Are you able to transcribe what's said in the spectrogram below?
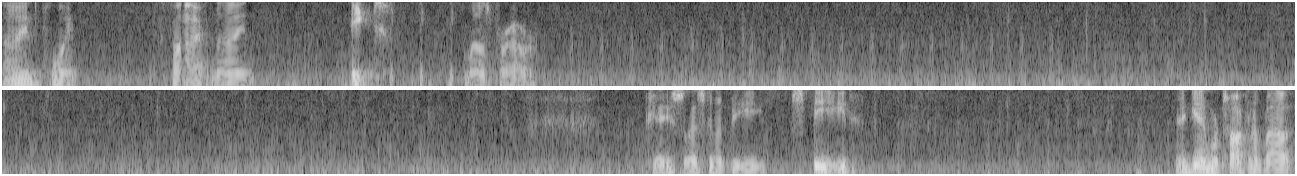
9.598 miles per hour. Okay, so that's going to be speed. And again, we're talking about,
